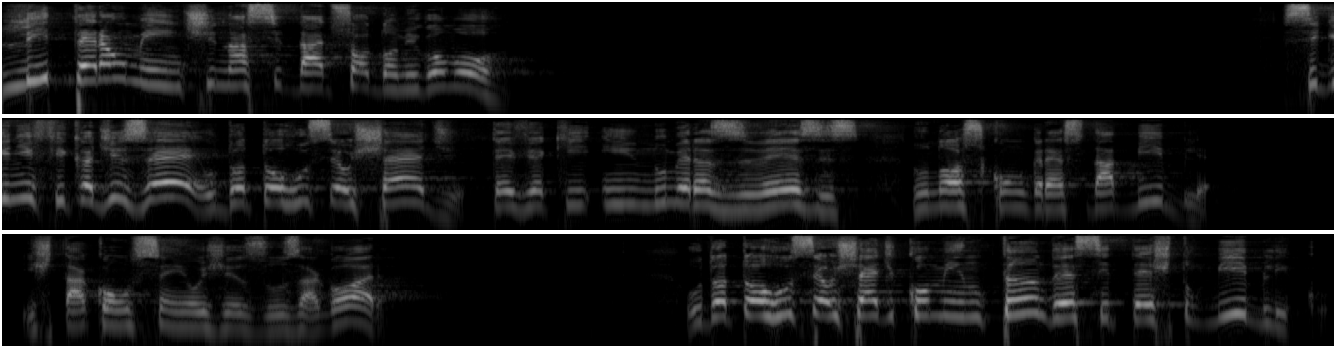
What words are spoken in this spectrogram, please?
literalmente na cidade de Sodoma e Gomorra. Significa dizer, o Dr. Russell Shedd teve aqui inúmeras vezes no nosso congresso da Bíblia, está com o Senhor Jesus agora. O Dr. Russell Shedd comentando esse texto bíblico,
